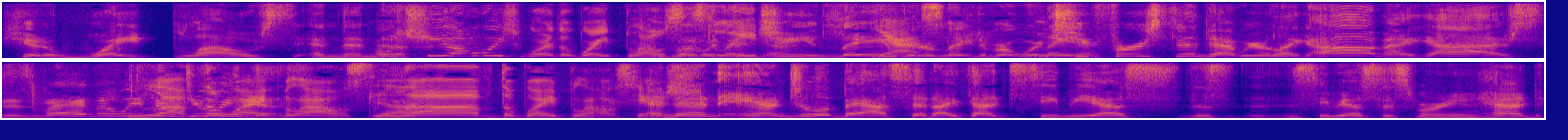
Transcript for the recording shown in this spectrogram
She had a white blouse, and then oh, the. well, she always wore the white blouses but with later. the jean later, Yes, later. But when she first did that, we were like, "Oh my gosh, this why haven't we Love been the doing white this?" blouse. Yeah. Love the white blouse. Yeah. and she- then Angela Bassett, I thought CBS this CBS this morning had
